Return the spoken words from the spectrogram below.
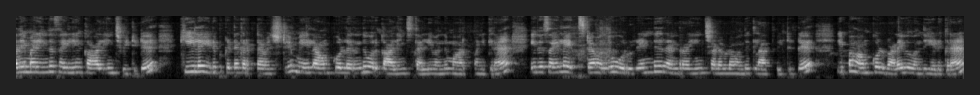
அதே மாதிரி இந்த சைட்லேயும் கால் இன்ச் விட்டுட்டு கீழே இடுப்பு கிட்ட கரெக்டாக வச்சுட்டு மேலே ஆம்கோல்லேருந்து ஒரு கால் இன்ச் தள்ளி வந்து மார்க் பண்ணிக்கிறேன். இந்த சைடில் எக்ஸ்ட்ரா வந்து ஒரு ரெண்டு ரெண்டரை இன்ச் அளவில் வந்து கிளாத் விட்டுட்டு இப்போ ஆம்கோல் வளைவு வந்து எடுக்கிறேன்.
